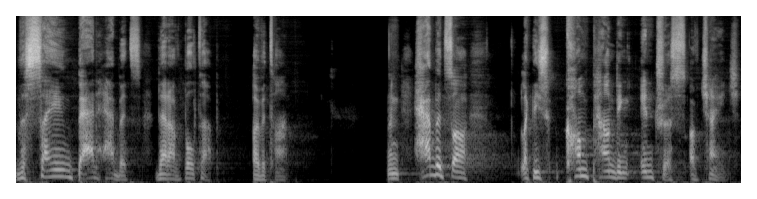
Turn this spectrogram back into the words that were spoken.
the same bad habits that I've built up over time. And habits are like these compounding interests of change,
